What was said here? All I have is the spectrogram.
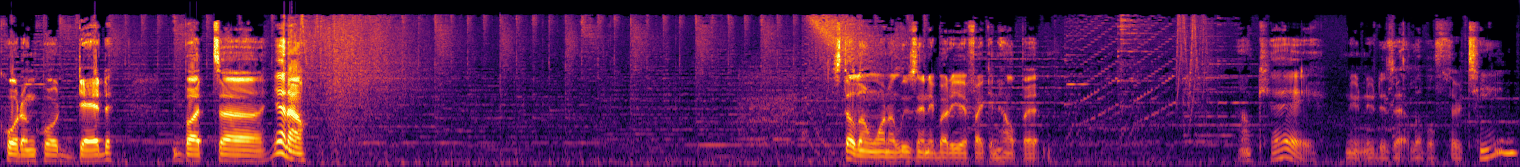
quote-unquote dead. But, uh, you know, Still don't want to lose anybody if I can help it. Okay. Newt Newt is at level 13.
